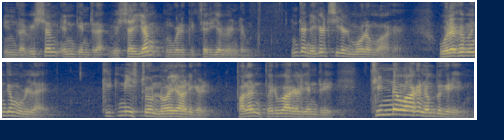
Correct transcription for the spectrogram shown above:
இந்த விஷம் என்கின்ற விஷயம் உங்களுக்கு தெரிய வேண்டும். இந்த நிகழ்ச்சிகள் மூலமாக உலகமெங்கும் உள்ள கிட்னி ஸ்டோன் நோயாளிகள் பலன் பெறுவார்கள் என்று திண்ணமாக நம்புகிறேன்.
